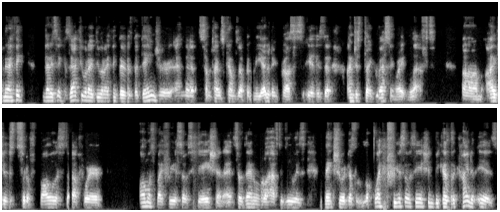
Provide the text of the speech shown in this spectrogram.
I mean, I think that is exactly what I do, and I think there's the danger, and that sometimes comes up in the editing process, is that I'm just digressing right and left. Um, I just sort of follow the stuff where almost by free association. And so then what I'll have to do is make sure it doesn't look like free association because it kind of is.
